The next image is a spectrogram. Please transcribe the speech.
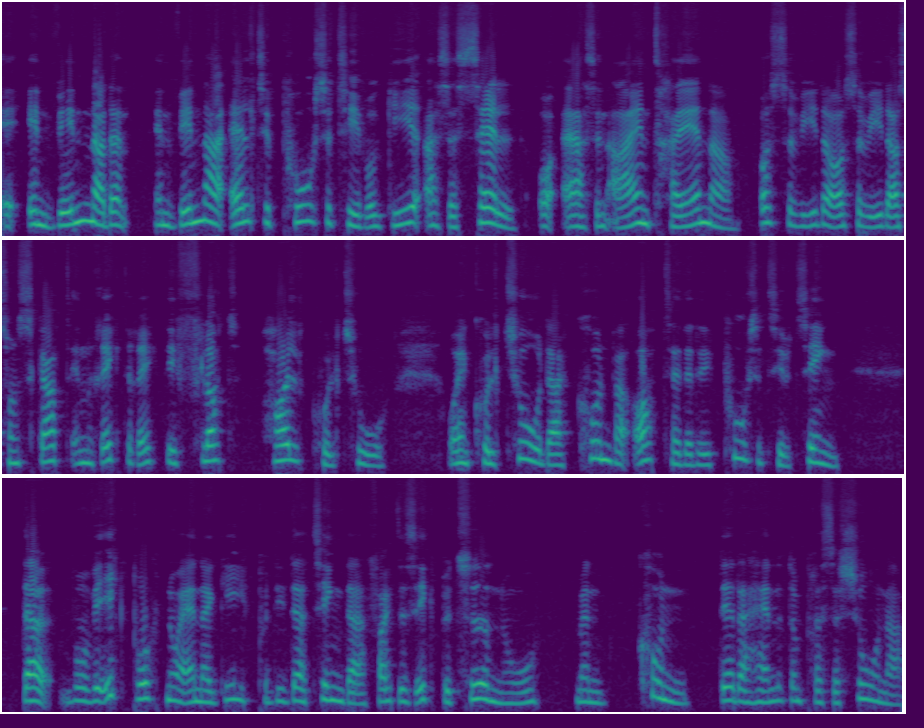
øh, en vinder, den, en vinder er altid positiv og giver af sig selv og er sin egen træner og så videre og så videre. Så hun skabte en rigtig, rigtig flot holdkultur og en kultur, der kun var optaget af de positive ting, der, hvor vi ikke brugte noget energi på de der ting, der faktisk ikke betyder noget, men kun det, der handlede om præstationer.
